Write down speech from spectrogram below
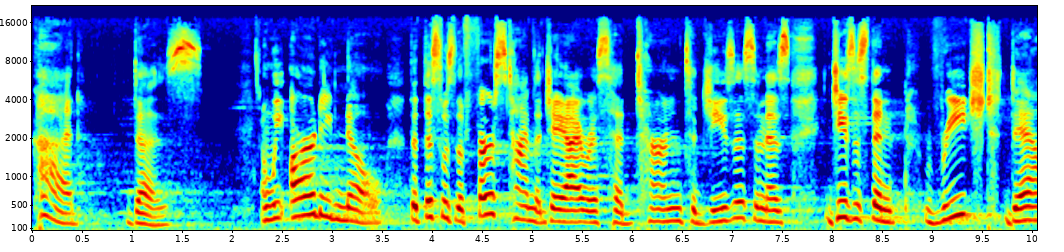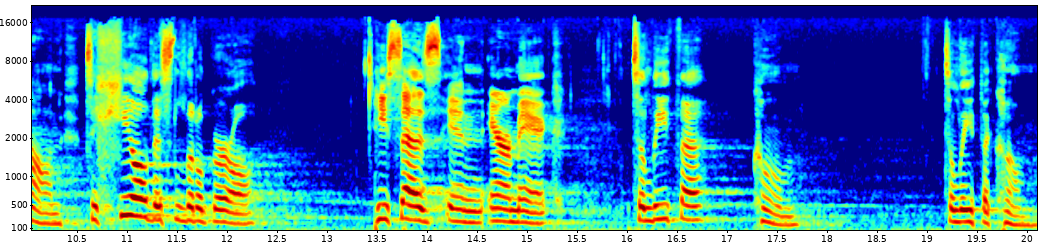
God does. And we already know that this was the first time that Jairus had turned to Jesus. And as Jesus then reached down to heal this little girl, he says in Aramaic, Talitha Koum. Talitha Koum.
